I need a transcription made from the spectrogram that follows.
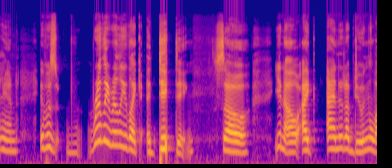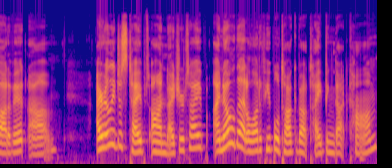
and it was really really like addicting. So you know I ended up doing a lot of it. Um, I really just typed on NitroType. I know that a lot of people talk about typing.com.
